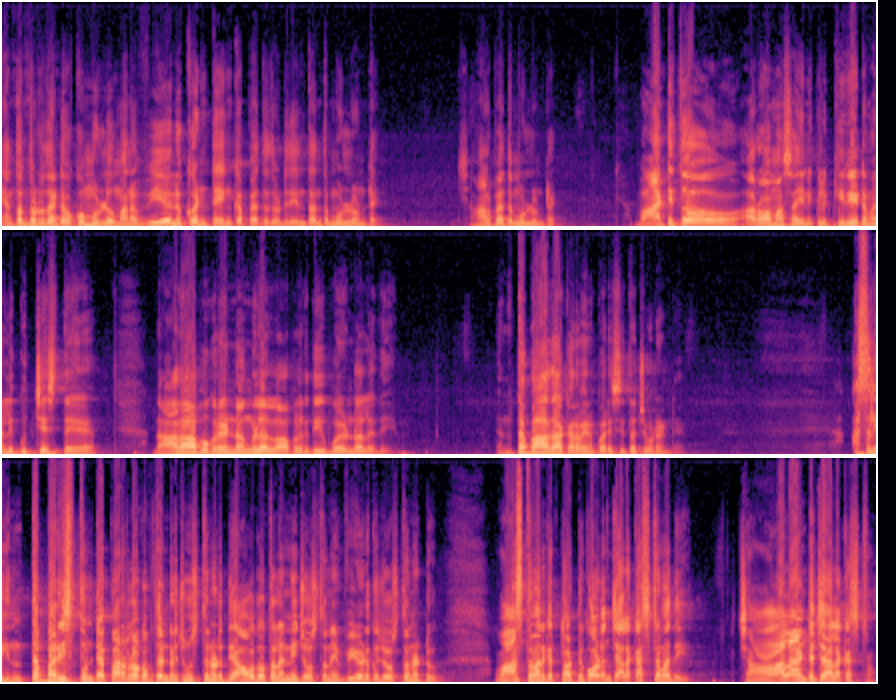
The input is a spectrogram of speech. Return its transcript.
ఎంత ఉంటుందంటే ఒక్కో ముళ్ళు మన వేలు కంటే ఇంకా పెద్దది ఉంటుంది. ఇంతంత ముళ్ళు ఉంటాయి. చాలా పెద్ద ముళ్ళు ఉంటాయి. వాటితో ఆ రోమా సైనికులు కిరీటం వెళ్ళి గుచ్చేస్తే దాదాపు ఒక రెండు అంగుళాల లోపలికి దిగిపోయి ఉండాలి అది. ఎంత బాధాకరమైన పరిస్థితితో చూడండి. అసలు ఇంత భరిస్తుంటే పరలోకపు తండ్రి చూస్తున్నాడు దేవదూతలన్నీ చూస్తున్నాయి వేడుక చూస్తున్నట్టు. వాస్తవానికి తట్టుకోవడం చాలా కష్టం అది. చాలా అంటే చాలా కష్టం.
